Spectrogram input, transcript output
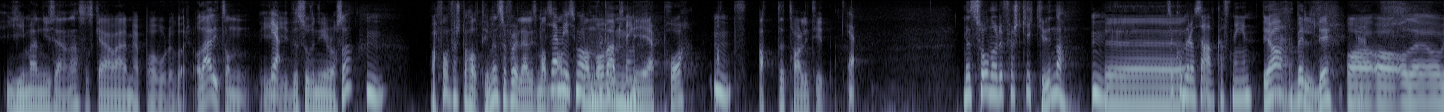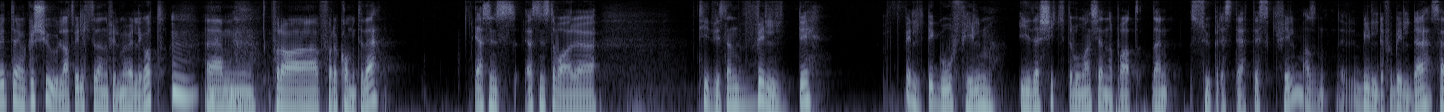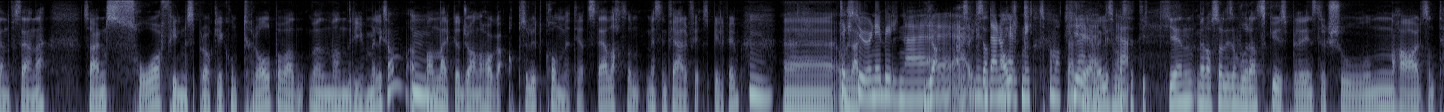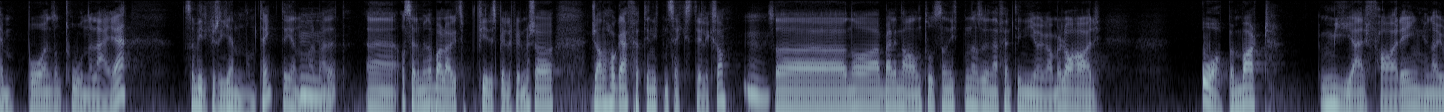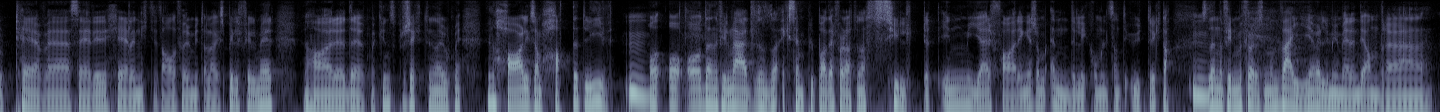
Gi meg en ny scene, så skal jeg være med på hvor det går. Og det er litt sånn i yeah. The Souvenir også. Mm. I hvert fall første halvtimen så føler jeg liksom at man, man må være med på at, at det tar litt tid. Ja. Men så, når det først kicker inn, da Mm. eh, Så kommer også avkastningen. Ja, Eh, veldig. Og, og, og, det, og vi trenger jo ikke skjule at vi likte denne filmen veldig godt. Mm. Um, for, å, for å komme til det. Jeg syns, jeg syns det var uh, tidvis en veldig, veldig god film i det sjiktet hvor man kjenner på at det er en superestetisk film. Altså Bilde for bilde, scene for scene. Så er den så filmspråklig kontroll på hva, hva man driver med, liksom. At Mm. man merker at Joanna Hogg har absolutt kommet til et sted da, som- med sin fjerde fi- spillefilm. Mm. Uh, Teksturen er i bildene er, Ja, altså, liksom, Det er noe helt nytt. på en måte Hele liksom ja. estetikken, men også liksom hvordan skuespillerinstruksjonen har et sånt tempo og en sånn toneleie som virker så gjennomtenkt og gjennomarbeidet. Eh, og selv om hun har bare laget fire spillefilmer, så John Hogg er født i 1960, liksom. Mm. Så nå er Berlinalen 2019, altså hun er 59 år gammel og har åpenbart mye erfaring. Hun har gjort TV-serier hele 90-tallet før hun begynte å lage spillfilmer. Hun har eh, drevet med kunstprosjekter. Hun har, gjort mye. Hun har liksom hatt et liv. Mm. Og, og, og denne filmen er et eksempel på at jeg føler at hun har syltet inn mye erfaringer som endelig kommer litt sånn til uttrykk. Mm. Så denne filmen føles som den veier veldig mye mer enn de andre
